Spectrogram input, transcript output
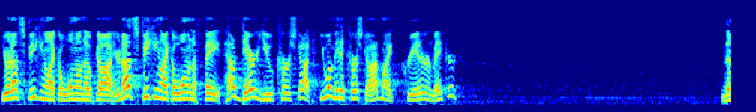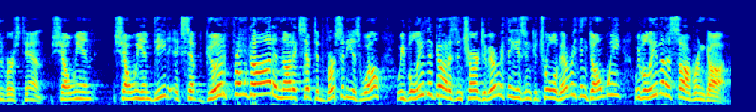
You're not speaking like a woman of God. You're not speaking like a woman of faith. How dare you curse God? You want me to curse God, my creator and maker? Then verse 10, Shall we, in, shall we indeed accept good from God and not accept adversity as well? We believe that God is in charge of everything, He's in control of everything, don't we? We believe in a sovereign God.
